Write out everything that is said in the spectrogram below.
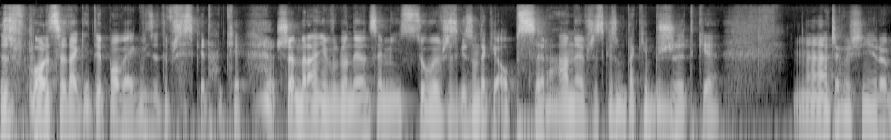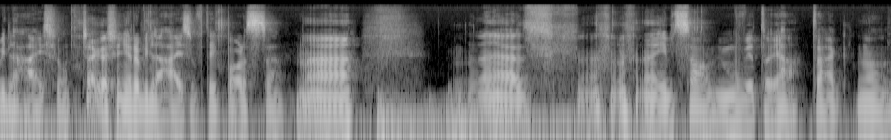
w Polsce takie typowe, jak widzę te wszystkie takie szemranie wyglądające miejscówy, wszystkie są takie obsrane, wszystkie są takie brzydkie. A, czego się nie robi dla hajsu? Czego się nie robi dla hajsu w tej Polsce? A, a, i co? Mówię to ja, tak. No,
